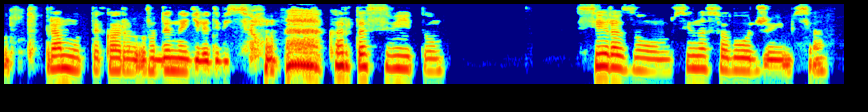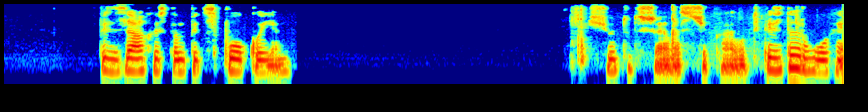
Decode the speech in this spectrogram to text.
От прямо така ро- родинна неділя, дивіться. Карта світу. Всі разом, всі насолоджуємося. Під захистом, під спокоєм. Що тут ще вас чекає? От якісь дороги.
